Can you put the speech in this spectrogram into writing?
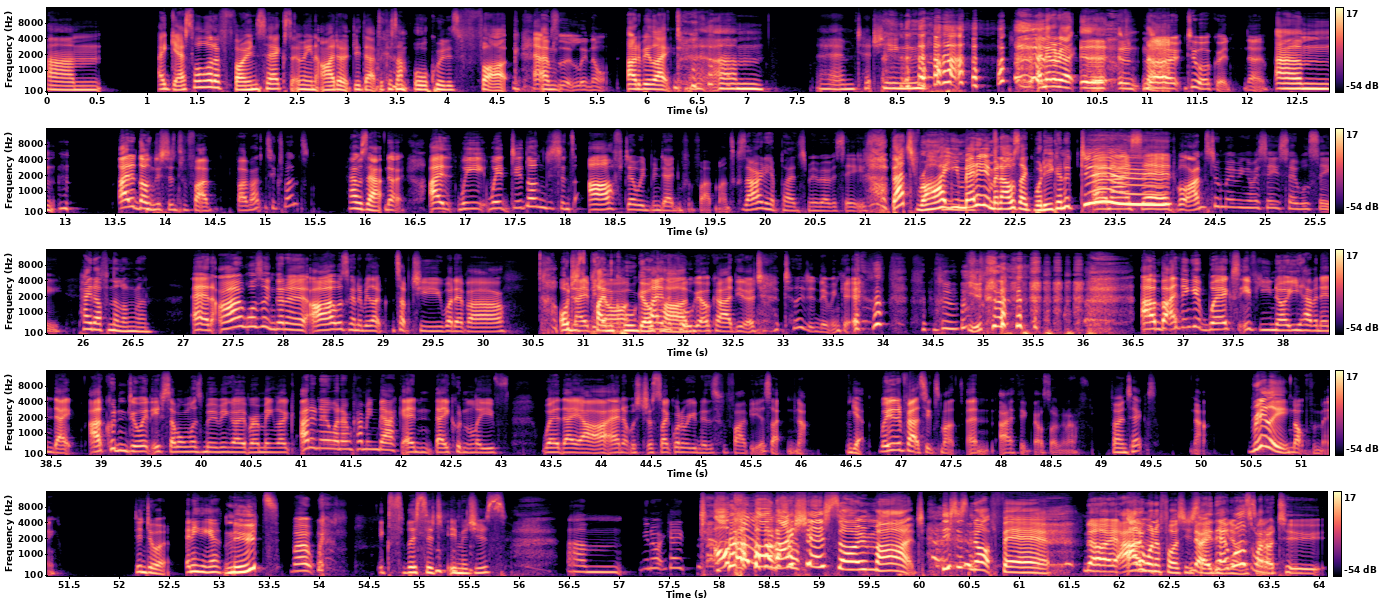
Um I guess a lot of phone sex. I mean, I don't do that because I'm awkward as fuck. Um, Absolutely not. I'd be like, um, I'm touching, and then I'd be like, no. No, too awkward. No. Um, I did long distance for five five months, six months. How was that? No, I we we did long distance after we'd been dating for five months because I already had plans to move overseas. That's right. You met him, and I was like, "What are you gonna do?" Mm. And I said, "Well, I'm still moving overseas, so we'll see." paid off in the long run, And I wasn't gonna. I was gonna be like, "It's up to you, whatever." or just Maybe playing the cool girl Playing card. the cool girl card. You know, Tilly didn't even care. um, but I think it works if you know you have an end date. I couldn't do it if someone was moving over and being like, "I don't know when I'm coming back," and they couldn't leave where they are, and it was just like, "What are we gonna do this for five years?" Like, no. Yeah. We did it for about six months, and I think that was long enough. Phone sex? No. Really? Not for me. Didn't do it. Anything else? Nudes? Well, Explicit images? um, you know what, Kate? oh, come on. I share so much. This is not fair. No, I don't um, want to force you to No, say there anything you was one wanna or two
